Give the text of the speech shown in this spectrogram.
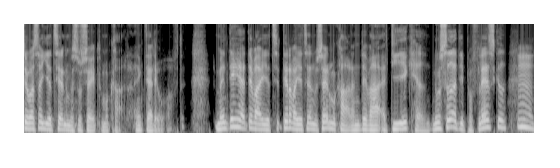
det var så irriterende med Socialdemokraterne, ikke? Det er det jo ofte. Men det her, det, var det der var irriterende med Socialdemokraterne, det var, at de ikke havde. Nu sidder de på flæsket, Mm.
